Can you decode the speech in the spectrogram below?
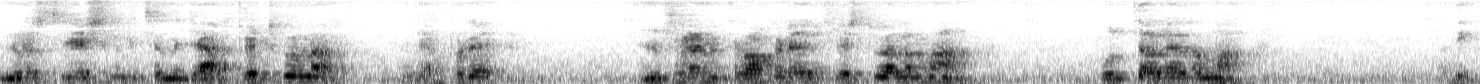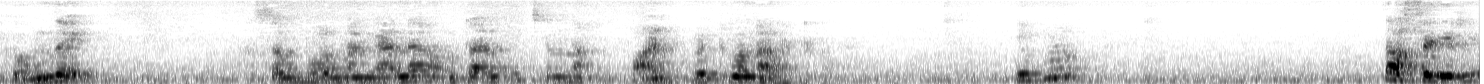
ఇన్వెస్టిగేషన్కి చిన్న గ్యాప్ పెట్టుకున్నారు. అది అప్పుడే ఇన్ఫ్రాంట్ క్రాకడైల్ ఫెస్టివల్ అమ్మా. పూర్తవలేదమ్మా. అది ఉంది అసంపూర్ణంగానే ఉండటానికి చిన్న పాయింట్ పెట్టుకున్నారు అక్కడ ఇప్పుడు దస్తగిరి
